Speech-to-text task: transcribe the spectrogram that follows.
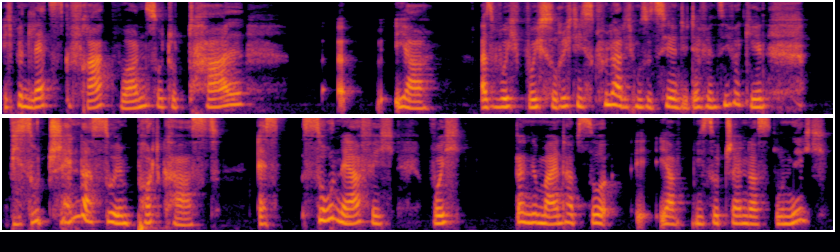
ich bin letzt gefragt worden, so total, äh, ja, also wo ich, wo ich so richtig das Gefühl hatte, ich muss jetzt hier in die Defensive gehen. Wieso genderst du im Podcast? Es ist so nervig, wo ich dann gemeint habe, so, ja, wieso genderst du nicht?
